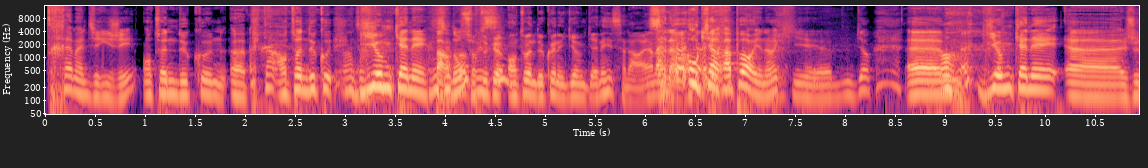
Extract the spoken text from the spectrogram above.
très mal dirigée. Antoine Decaune, euh, putain, Antoine Decaune, Guillaume Canet, pardon. Surtout que Antoine Decaune et Guillaume Canet, ça n'a rien à Ça voir. n'a aucun rapport, il y en a un qui est euh, bien. Euh, Oh. Guillaume Canet, euh, je,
